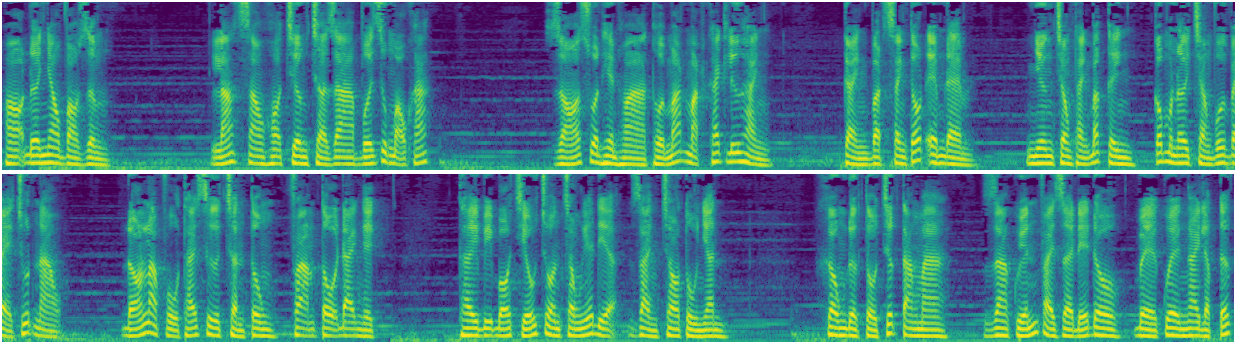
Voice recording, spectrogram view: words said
Họ đưa nhau vào rừng. Lát sau họ trường trở ra với dung mạo khác. Gió xuân hiền hòa thổi mát mặt khách lữ hành. Cảnh vật xanh tốt êm đềm, Nhưng trong thành Bắc Kinh Có một nơi chẳng vui vẻ chút nào. Đó là phủ thái sư Trần Tung Phạm tội đại nghịch. Thầy bị bó chiếu chôn trong nghĩa địa Dành cho tù nhân. Không được tổ chức tang ma Gia quyến phải rời đế đô, Về quê ngay lập tức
